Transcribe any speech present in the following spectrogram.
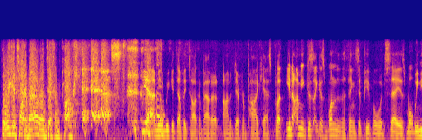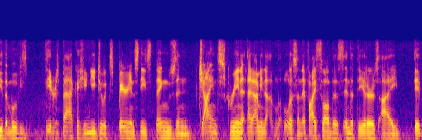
but we could talk about it on a different podcast. yeah, I mean, we could definitely talk about it on a different podcast. But you know, I mean, because I guess one of the things that people would say is, well, we need the movies theaters back because you need to experience these things in giant screen. And I mean, listen, if I saw this in the theaters, I it.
